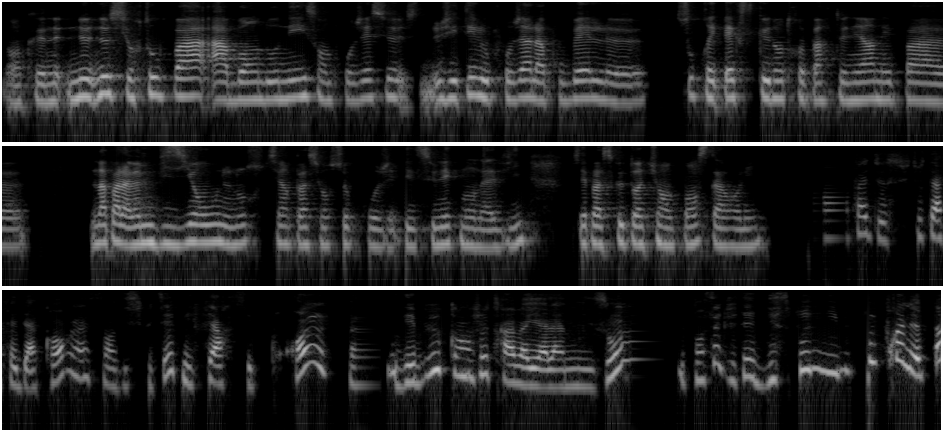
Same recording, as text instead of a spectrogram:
Donc, ne, ne, surtout pas abandonner son projet, jeter le projet à la poubelle euh, sous prétexte que notre partenaire n'a pas la même vision ou ne nous soutient pas sur ce projet. Et ce n'est que mon avis. C'est parce que toi, tu en penses, Caroline. En fait, je suis tout à fait d'accord, hein, sans discuter, mais faire ses preuves. Au début, quand je travaillais à la maison, ils pensaient que j'étais disponible. Ils ne comprenaient pas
